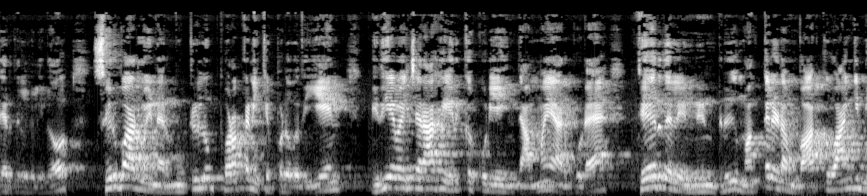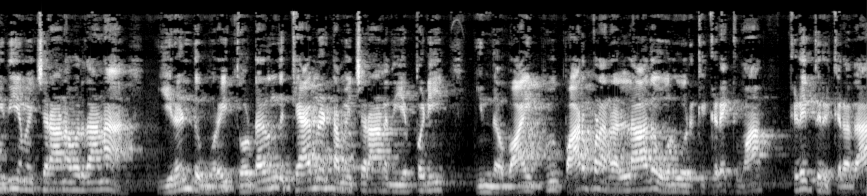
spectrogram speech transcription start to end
தேர்தல்களிலோ சிறுபான்மையினர் முற்றிலும் புறக்கணிக்கப்படுவது ஏன்? நிதியமைச்சராக இருக்கக்கூடிய இந்த அம்மையார் கூட தேர்தலில் நின்று மக்களிடம் வாக்கு வாங்கி நிதியமைச்சரானவர் தானா இரண்டு முறை தொடர்ந்து கேபினட் அமைச்சரானது எப்படி? இந்த வாய்ப்பு பார்ப்பனர் அல்லாத ஒருவருக்கு கிடைக்குமா? கிடைத்திருக்கிறதா?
